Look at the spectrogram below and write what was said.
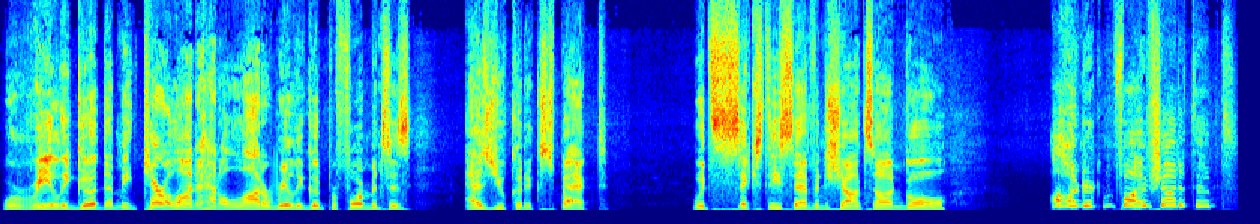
were really good. I mean, Carolina had a lot of really good performances, as you could expect with 67 shots on goal, 105 shot attempts.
